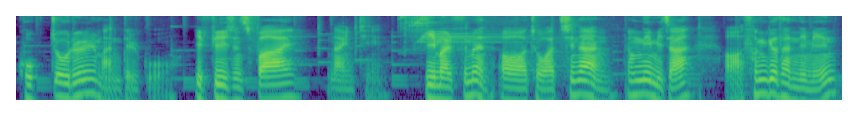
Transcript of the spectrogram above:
곡조를 만들고 Ephesians 5:19. 이 말씀은 어, 저와 친한 형님이자 어, 선교사님인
